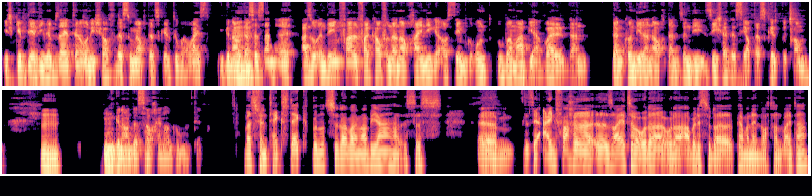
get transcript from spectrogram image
ich gebe dir die Webseite und ich hoffe, dass du mir auch das Geld überweist. Genau, mhm. das ist dann, äh, also in dem Fall verkaufen dann auch einige aus dem Grund über Mapia, weil dann, dann können die dann auch, dann sind die sicher, dass sie auch das Geld bekommen. Mhm. Genau, das ist auch ein Argument. Was für ein Tech-Stack benutzt du da bei Mapia? Ist das ähm, sehr einfache äh, Seite oder, oder arbeitest du da permanent noch dran weiter?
